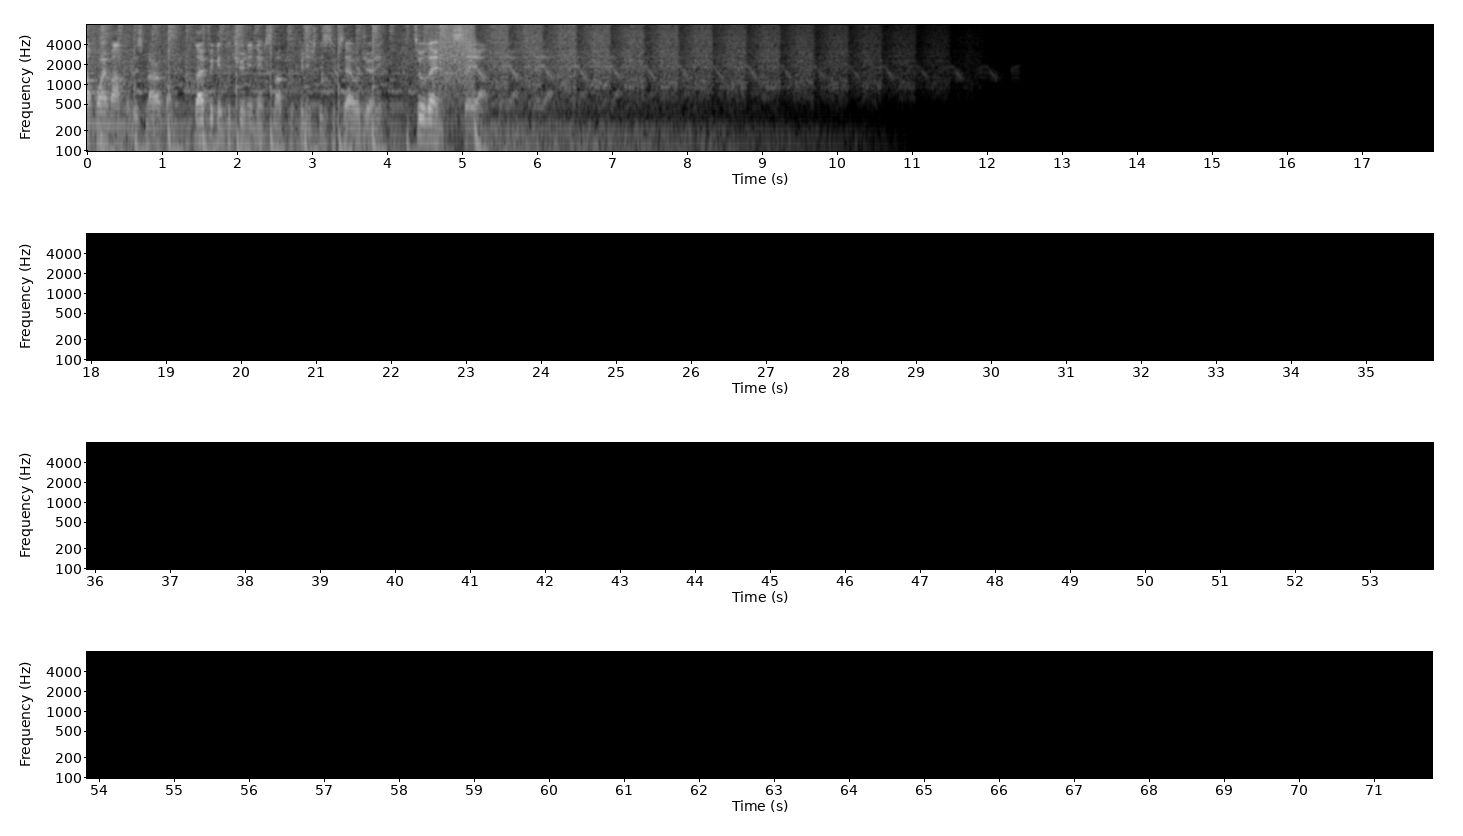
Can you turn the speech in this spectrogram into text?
Halfway mark of this marathon. Don't forget to tune in next month to finish this six hour journey. Till then, see ya.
